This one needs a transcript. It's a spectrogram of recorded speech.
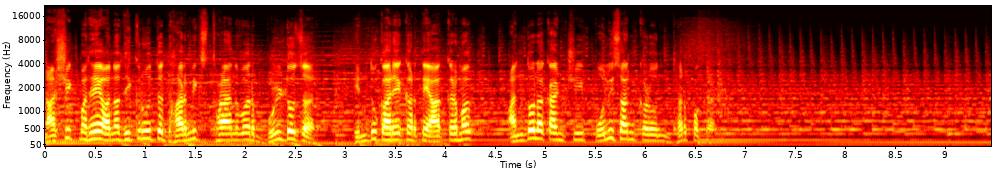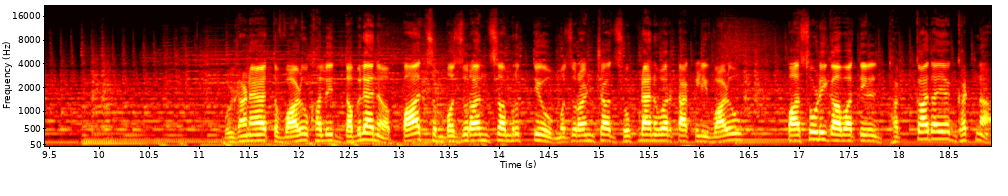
नाशिकमध्ये अनधिकृत धार्मिक स्थळांवर बुलडोजर हिंदू कार्यकर्ते आक्रमक आंदोलकांची पोलिसांकडून धरपकड. बुलढाण्यात वाळूखाली दबल्यानं पाच मजुरांचा मृत्यू. मजुरांच्या झोपड्यांवर टाकली वाळू. पासोडी गावातील धक्कादायक घटना.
